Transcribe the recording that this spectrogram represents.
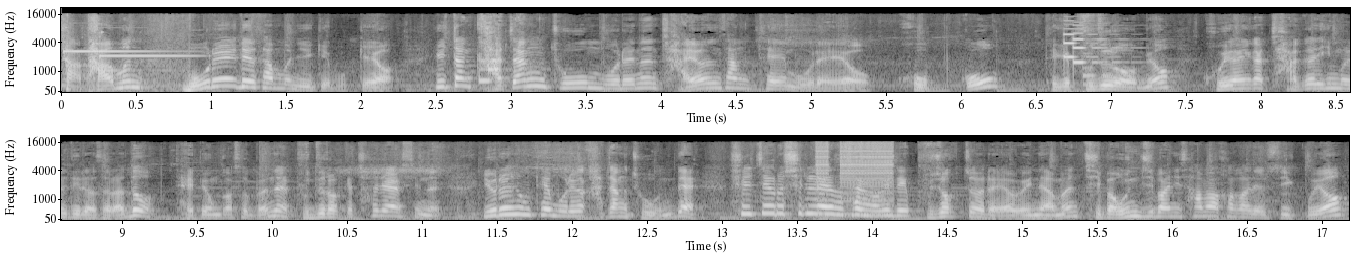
자 다음은 모래에 대해서 한번 얘기해 볼게요. 일단 가장 좋은 모래는 자연 상태의 모래예요. 곱고 되게 부드러우며 고양이가 작은 힘을 들여서라도 대변과 소변을 부드럽게 처리할 수 있는 이런 형태의 모래가 가장 좋은데 실제로 실내에서 사용하기 되게 부적절해요. 왜냐하면 집안 온 집안이 사막화가 될 수 있고요.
